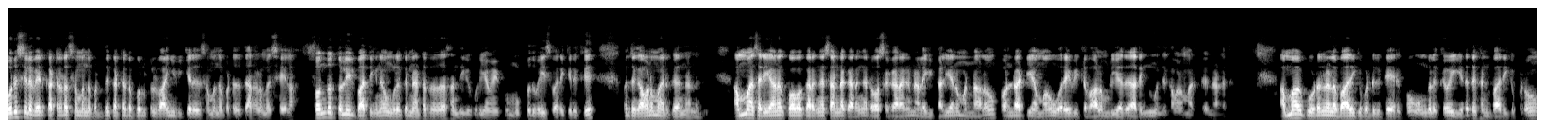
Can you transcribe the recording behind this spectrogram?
ஒரு சில பேர் கட்டட சம்மந்தப்பட்டது கட்டட பொருட்கள் வாங்கி விற்கிறது சம்மந்தப்பட்டது தாராளமாக செய்யலாம். சொந்த தொழில் பார்த்தீங்கன்னா உங்களுக்கு நட்டத்தை தான் சந்திக்கக்கூடிய அமைப்பு. முப்பது வயசு வரைக்கும் இருக்கு. கொஞ்சம் கவனமா இருக்கிறது நல்லது. அம்மா சரியான கோபக்காரங்க சண்டைக்காரங்க ரோசக்காரங்க நாளைக்கு கல்யாணம் பண்ணாலும் பொண்டாட்டி அம்மாவும் ஒரே வீட்டில் வாழ முடியாது. அதுக்கும் கொஞ்சம் கவனமா இருக்கிறது நல்லது. அம்மாவுக்கு உடல்நல பாதிக்கப்பட்டுக்கிட்டே இருக்கும். உங்களுக்கு இடது கண் பாதிக்கப்படும்.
